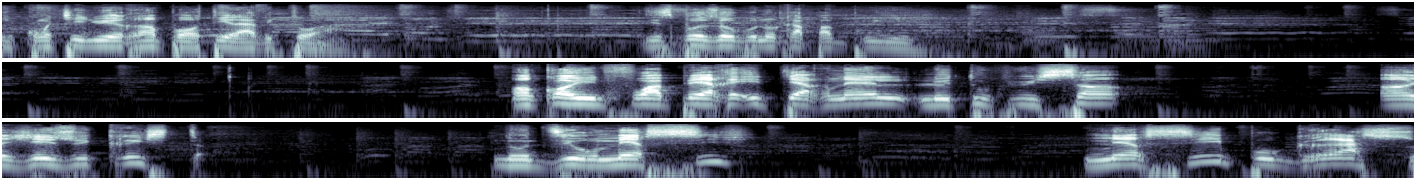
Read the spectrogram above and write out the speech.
et continuer à remporter la victoire. Disposons pour nous capables de prier. Encore une fois, Père éternel, le Tout-Puissant, en Jésus-Christ, nous disons merci. Merci pour grâce.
